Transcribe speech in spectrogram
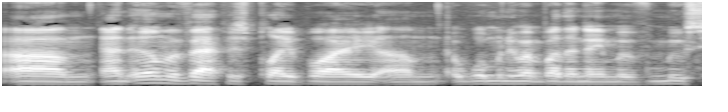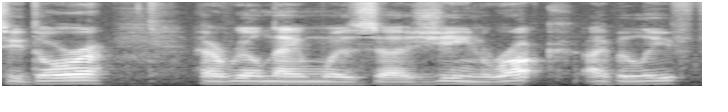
Um, and Irma Vep is played by um, a woman who went by the name of Musidora, her real name was uh, Jean Roques, I believe.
